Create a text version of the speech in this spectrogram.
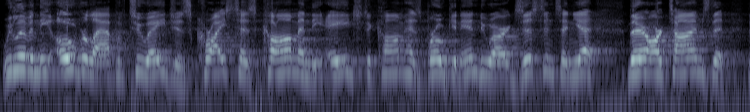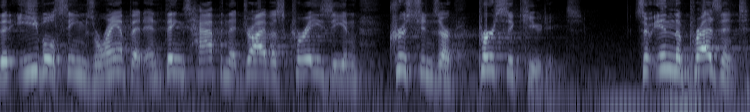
We live in the overlap of two ages. Christ has come and the age to come has broken into our existence, and yet there are times that, that evil seems rampant and things happen that drive us crazy, and Christians are persecuted. So, in the present,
